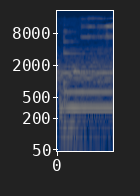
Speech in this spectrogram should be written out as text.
you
